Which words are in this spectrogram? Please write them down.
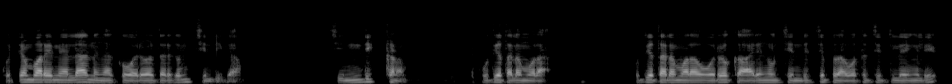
കുറ്റം പറയുന്നതല്ല നിങ്ങൾക്ക് ഓരോരുത്തർക്കും ചിന്തിക്കാം. ചിന്തിക്കണം. പുതിയ തലമുറ. പുതിയ തലമുറ ഓരോ കാര്യങ്ങളും ചിന്തിച്ച് പ്രവർത്തിച്ചിട്ടില്ലെങ്കിൽ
